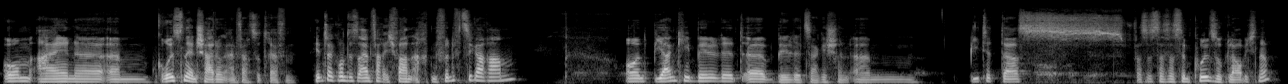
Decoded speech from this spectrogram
um eine ähm, Größenentscheidung einfach zu treffen. Hintergrund ist einfach, ich fahre einen 58er Rahmen und Bianchi bildet, äh, bildet, sage ich schon, ähm, bietet das, was ist das, das Impulso, glaube ich, ne?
